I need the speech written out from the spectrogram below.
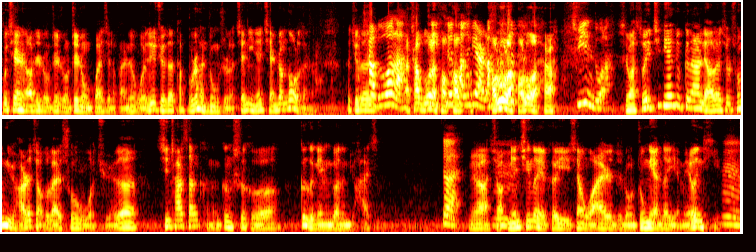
不牵扯到这种这种这种关系了，反正我就觉得它不是很重视了。前几年钱赚够了，可能他觉得差不多了，啊差不多了，跑跑了，跑路了，跑路了，是吧？去印度了，是吧？所以今天就跟大家聊聊，就是从女孩的角度来说，我觉得新叉三可能更适合各个年龄段的女孩子。对，明白吧？小年轻的也可以，像我爱人这种中年的也没问题。嗯，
